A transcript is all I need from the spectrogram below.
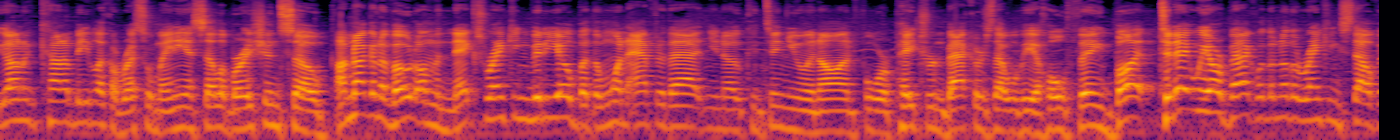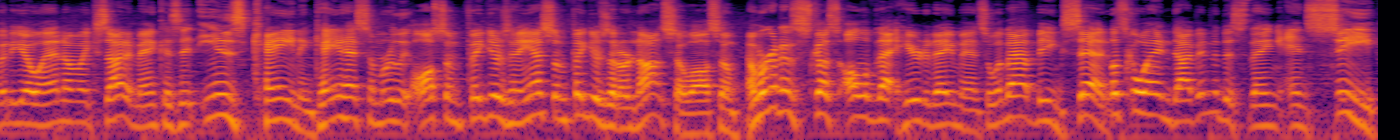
gonna kind of be like a WrestleMania celebration so I'm not gonna vote on the next ranking video but the one after that, you you know, continuing on for Patreon backers, that will be a whole thing. But today we are back with another ranking style video, and I'm excited, man, because it is Kane, and Kane has some really awesome figures, and he has some figures that are not so awesome, and we're going to discuss all of that here today, man. So with that being said, let's go ahead and dive into this thing and see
